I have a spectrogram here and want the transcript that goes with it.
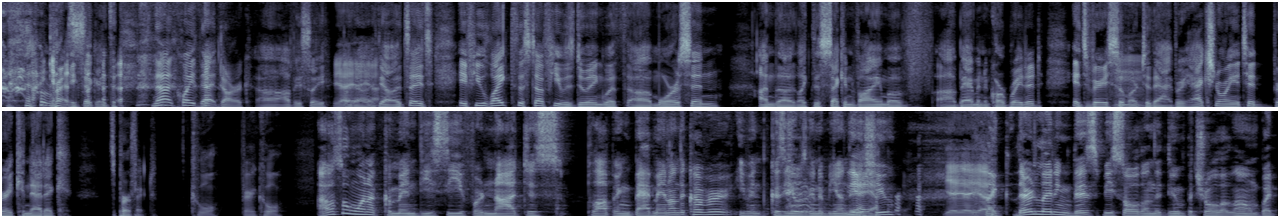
right, exactly. It's not quite that dark, uh, obviously. Yeah, but, yeah, uh, yeah. It's it's if you liked the stuff he was doing with uh, Morrison on the like the second volume of uh, Batman Incorporated, it's very similar mm. to that. Very action oriented, very kinetic. It's perfect. Cool. Very cool. I also want to commend DC for not just plopping Batman on the cover, even because he was going to be on the yeah, issue. Yeah. yeah, yeah, yeah. Like they're letting this be sold on the Doom Patrol alone. But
